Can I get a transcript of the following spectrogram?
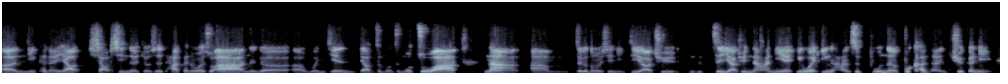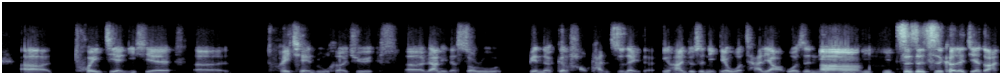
呃，你可能要小心的，就是他可能会说啊，那个呃文件要怎么怎么做啊，那啊、嗯、这个东西你自己要去自己要去拿捏，因为银行是不能不可能去跟你呃推荐一些呃推荐如何去呃让你的收入变得更好看之类的，银行就是你给我材料，或者是你、uh, 你你你此时此刻的阶段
